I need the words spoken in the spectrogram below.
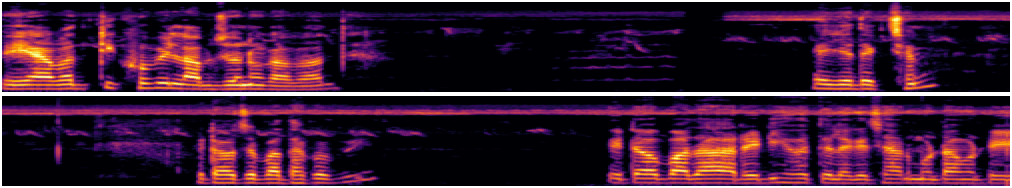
তো এই আবাদটি খুবই লাভজনক আবাদ। এই যে দেখছেন, এটা হচ্ছে বাঁধাকপি। এটাও বাঁধা রেডি হতে লেগেছে আর মোটামুটি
